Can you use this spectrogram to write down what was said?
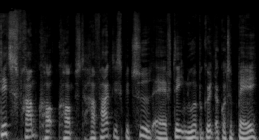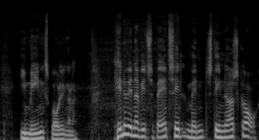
dets fremkomst har faktisk betydet, at AFD nu har begyndt at gå tilbage i meningsmålingerne. Hende vender vi tilbage til, men Sten Nørskov,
